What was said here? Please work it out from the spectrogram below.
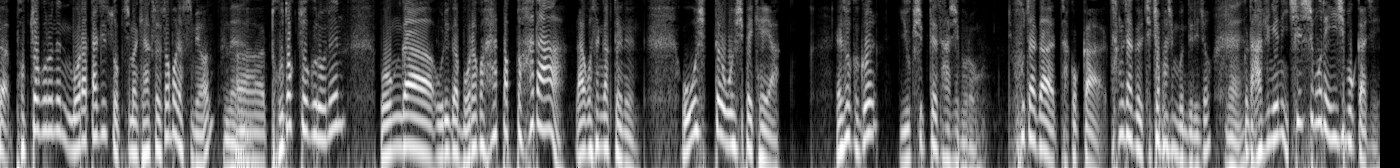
그니까, 법적으로는 뭐라 따질 수 없지만 계약서를 써버렸으면, 네. 어, 도덕적으로는 뭔가 우리가 뭐라고 할 법도 하다라고 생각되는 50대 50의 계약에서 그걸 60대 40으로, 후자가 작곡가 창작을 직접 하신 분들이죠. 네. 그 나중에는 75대 25까지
